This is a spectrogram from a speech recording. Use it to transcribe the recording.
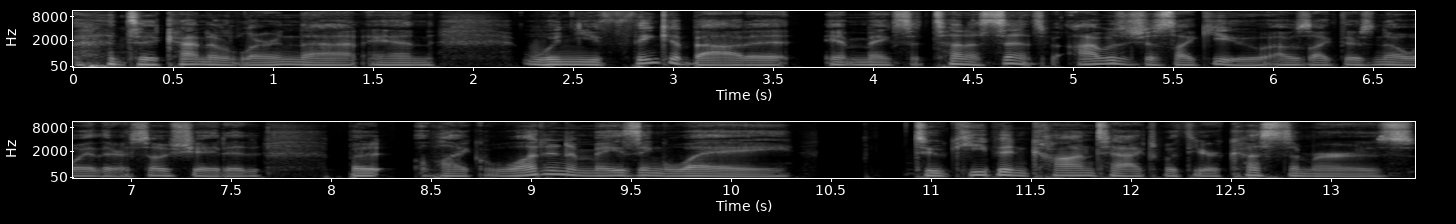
to kind of learn that and when you think about it, it makes a ton of sense. But I was just like you. I was like there's no way they're associated, but like what an amazing way to keep in contact with your customers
